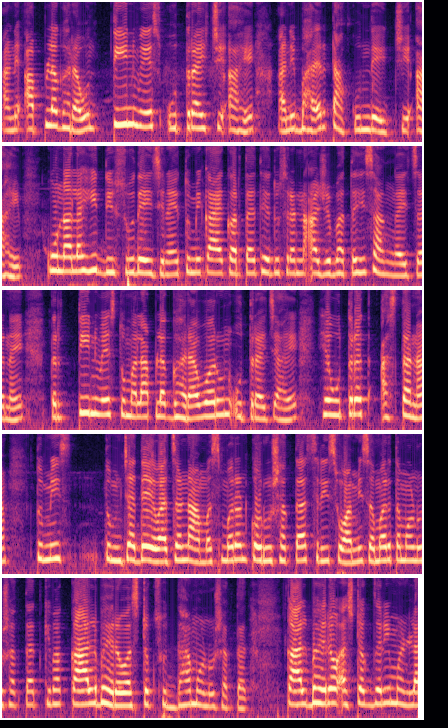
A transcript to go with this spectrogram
आणि आपल्या घराहून तीन वेळेस उतरायची आहे आणि बाहेर टाकून द्यायची आहे. कुणालाही दिसू द्यायची नाही. तुम्ही काय करतायत हे दुसऱ्यांना अजिबातही सांगायचं नाही. तर तीन वेळेस तुम्हाला आपल्या घरावरून उतरायचे आहे. हे उतरत असताना तुम्ही तुमच्या देवाचं नामस्मरण करू शकतात श्री स्वामी समर्थ म्हणू शकतात किंवा कालभैरव अष्टक सुद्धा म्हणू शकतात. कालभैरव अष्टक जरी म्हणला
